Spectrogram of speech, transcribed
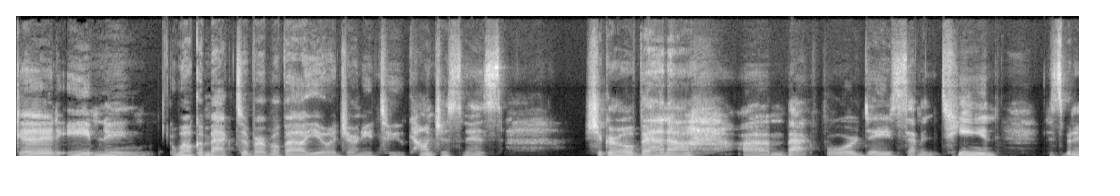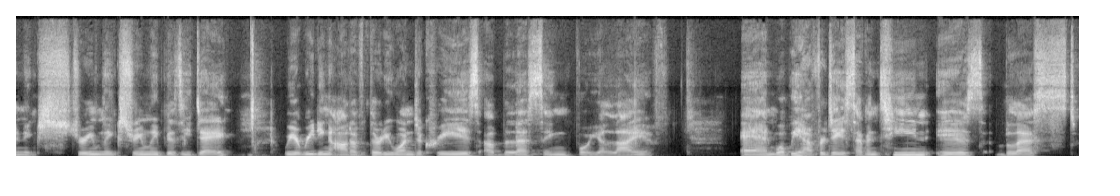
Good evening. Welcome back to Verbal Value, a journey to consciousness. It's your girl Vanna. I'm back for day 17. It's been an extremely, extremely busy day. We are reading out of 31 Decrees of Blessing for Your Life. And what we have for day 17 is blessed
